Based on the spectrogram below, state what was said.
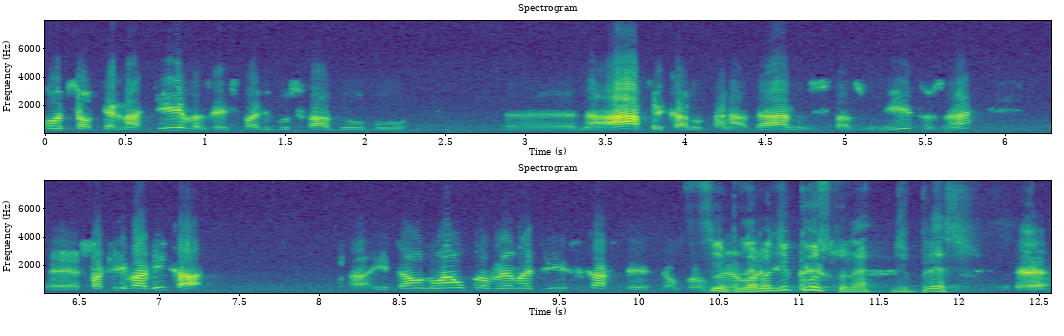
fontes alternativas, a gente pode buscar adubo uh, na África, no Canadá, nos Estados Unidos, né? É, só que ele vai vir caro. Tá? Então não é um problema de escassez, é um problema Sim, problema de, de custo, né? De preço. É.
